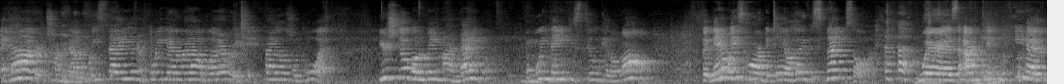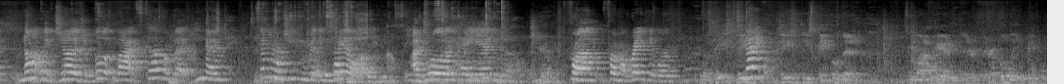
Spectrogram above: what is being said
And however it turns out, if we stay in, if we go out, whatever, if it fails or what, you're still gonna be my neighbor. And we need to still get along. But now it's hard to tell who the snakes are. Whereas I can, you know, not to judge a book by its cover, but, you know, sometimes you can really tell a, a drug head from, from a regular, Well, these, these, Neighbor. these, these people that, from what I'm hearing, they're, that are bullying people,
